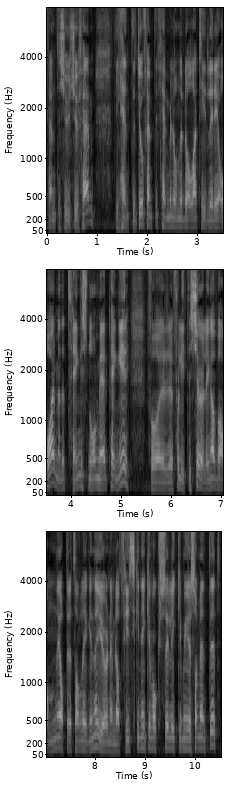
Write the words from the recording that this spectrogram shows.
frem til 2025. De hentet jo 55 millioner dollar tidligere i år, men det trengs nå mer penger. For for lite kjøling av vann i oppdrettsanleggene gjør nemlig at fisken ikke vokser like mye som ventet.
